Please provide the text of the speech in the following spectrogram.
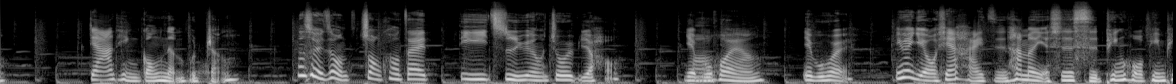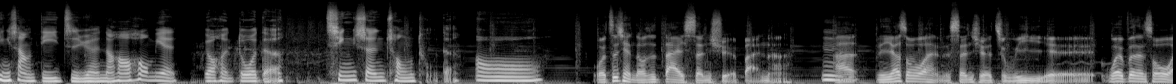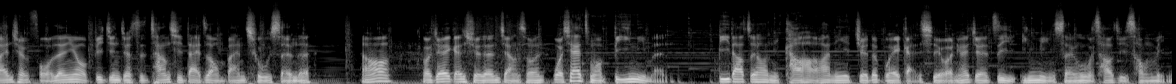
家庭功能不彰，那所以这种状况在第一志愿就会比较好，也不会啊，也不会，因为有些孩子他们也是死拼活拼拼上第一志愿，然后后面。有很多的亲生冲突的哦。我之前都是带升学班啊，嗯、啊，你要说我很升学主义也，我也不能说我完全否认，因为我毕竟就是长期带这种班出身的。然后我就会跟学生讲说，我现在怎么逼你们，逼到最后你考好的话，你也绝对不会感谢我，你会觉得自己英明神武、超级聪明，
